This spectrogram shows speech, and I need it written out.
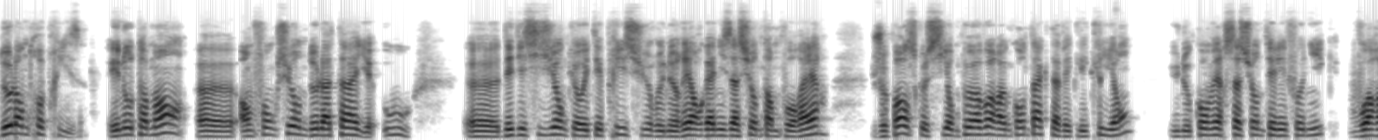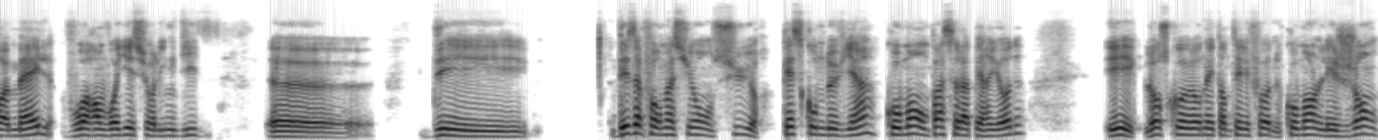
de l'entreprise. Et notamment euh, en fonction de la taille ou euh, des décisions qui ont été prises sur une réorganisation temporaire, je pense que si on peut avoir un contact avec les clients, une conversation téléphonique, voire un mail, voire envoyer sur LinkedIn euh, des, des informations sur qu'est-ce qu'on devient, comment on passe la période, et lorsqu'on est en téléphone, comment les gens,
